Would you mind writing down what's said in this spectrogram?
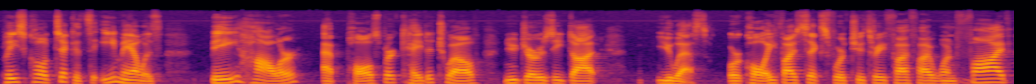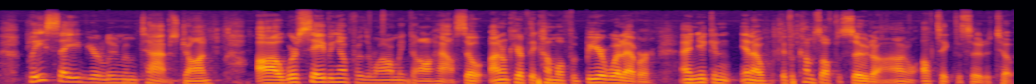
Please call tickets. The email is b holler at Paulsboro K to 12 New Jersey dot us or call 856-423-5515. Please save your aluminum tabs, John. Uh, we're saving them for the Ronald McDonald House. So I don't care if they come off a beer, whatever. And you can, you know, if it comes off a soda, I'll, I'll take the soda too.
